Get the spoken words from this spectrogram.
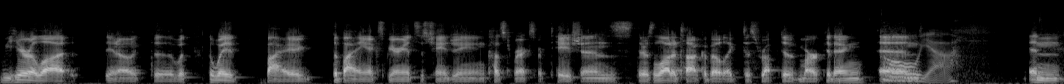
we hear a lot, you know, the with the way buying the buying experience is changing and customer expectations. There's a lot of talk about like disruptive marketing and oh yeah. And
